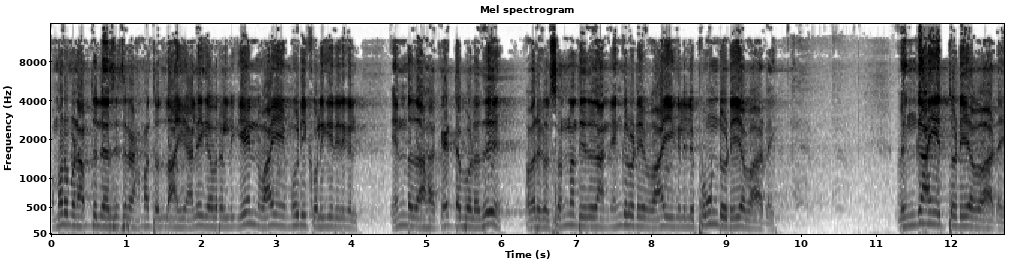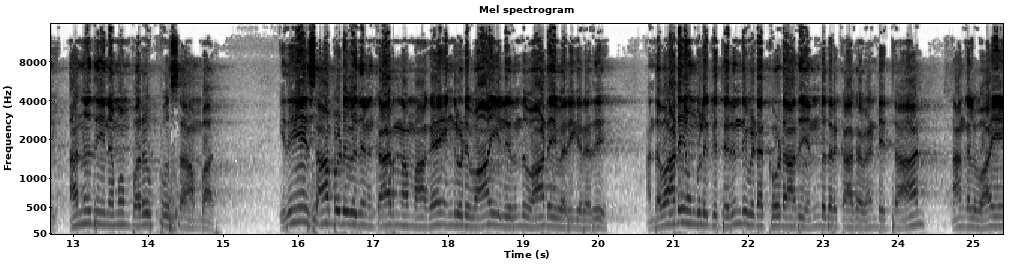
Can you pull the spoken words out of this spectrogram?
உமர்பன் அப்துல் அசீஸ் ரஹமத்துல்லாஹி அலை அவர்கள் ஏன் வாயை மூடிக்கொள்கிறீர்கள் என்பதாக கேட்டபொழுது அவர்கள் சொன்னது இதுதான் எங்களுடைய வாய்களில் பூண்டுடைய வாடை வெங்காயத்துடைய வாடை அனுதினமும் பருப்பு சாம்பார் இதையே சாப்பிடுவதன் காரணமாக எங்களுடைய வாயிலிருந்து வாடை வருகிறது. அந்த வாடை உங்களுக்கு தெரிந்து விடக்கூடாது என்பதற்காக வேண்டித்தான் நாங்கள் வாயை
